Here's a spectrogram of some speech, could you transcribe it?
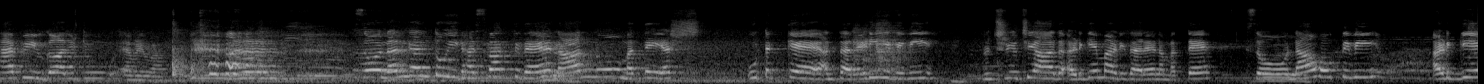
happy Ugadi to everyone so ನನಗಂತೂ ಈಗ ಹಸಿವಾಗ್ತಿದೆ. ನಾನು ಮತ್ತೆ ಯಶ್ ಊಟಕ್ಕೆ ಅಂತ ರೆಡಿ ಇದ್ದೀವಿ. ರುಚಿ ರುಚಿಯಾದ ಅಡುಗೆ ಮಾಡಿದ್ದಾರೆ ನಮ್ಮ ಅತ್ತೆ. ಸೊ ನಾವು ಹೋಗ್ತೀವಿ. ಅಡುಗೆ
